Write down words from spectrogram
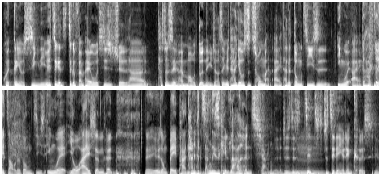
会更有吸引力。因为这个这个反派，我其实觉得他他算是很矛盾的一个角色，因为他又是充满爱，他的动机是因为爱，对他最早的动机是因为由爱生恨，对，有一种背叛他那个张力是可以拉的很强的，就是这这嗯就这点有点可惜。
